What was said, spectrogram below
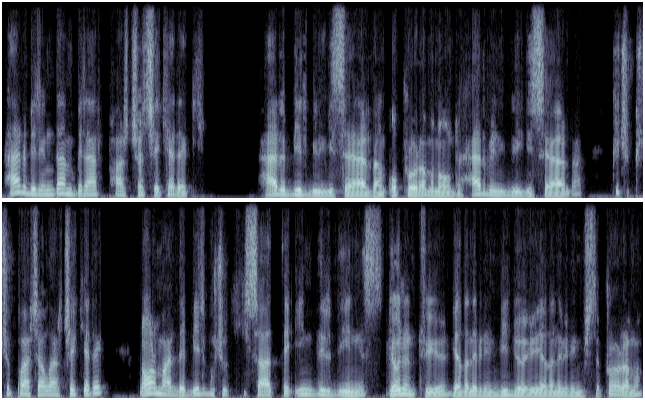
her birinden birer parça çekerek her bir bilgisayardan o programın olduğu her bir bilgisayardan küçük küçük parçalar çekerek normalde bir buçuk iki saatte indirdiğiniz görüntüyü ya da ne bileyim videoyu ya da ne bileyim işte programı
